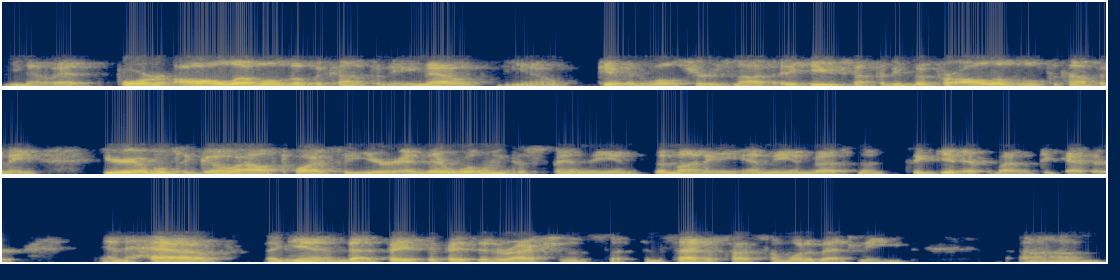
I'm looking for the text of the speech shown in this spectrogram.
you know, at for all levels of the company. Now, you know, given Wilshire is not a huge company, but for all levels of the company, you're able to go out twice a year and they're willing to spend the the money and the investment to get everybody together and have again that face-to-face interaction and satisfy somewhat of that need. Um,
